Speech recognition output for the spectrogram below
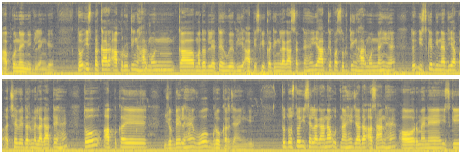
आपको नहीं निकलेंगे। तो इस प्रकार आप रूटिंग हार्मोन का मदद लेते हुए भी आप इसकी कटिंग लगा सकते हैं। या आपके पास रूटिंग हार्मोन नहीं है तो इसके बिना भी आप अच्छे वेदर में लगाते हैं तो आपके जो बेल हैं वो ग्रो कर जाएँगी। तो दोस्तों, इसे लगाना उतना ही ज़्यादा आसान है और मैंने इसकी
